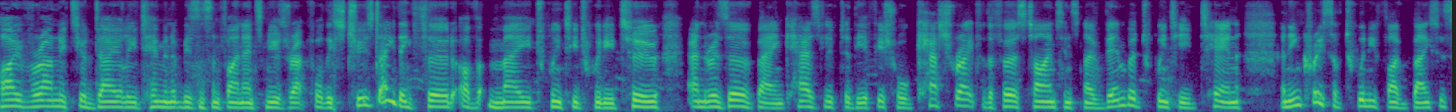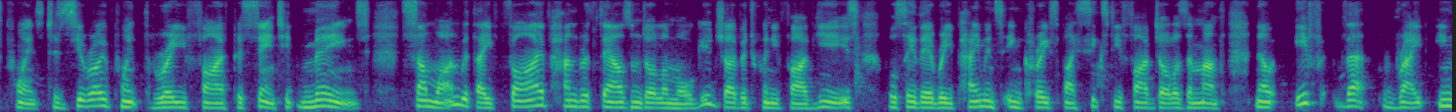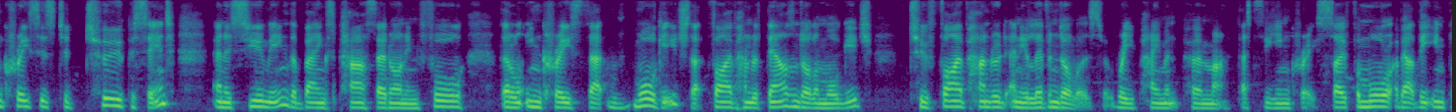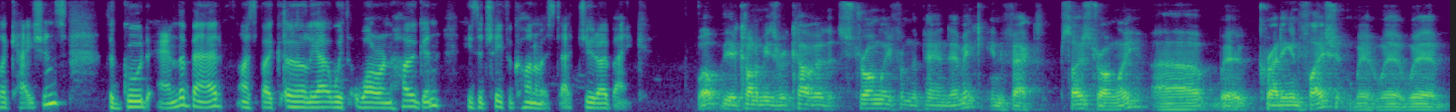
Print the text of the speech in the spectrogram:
Hi everyone, it's your daily 10 minute business and finance news wrap for this Tuesday, the 3rd of May 2022. And the Reserve Bank has lifted the official cash rate for the first time since November 2010, an increase of 25 basis points to 0.35%. It means someone with a $500,000 mortgage over 25 years will see their repayments increase by $65 a month. Now, if that rate increases to 2%, and assuming the banks pass that on in full, that'll increase that mortgage, that $500,000 mortgage, to $511 repayment per month. That's the increase. So, for more about the implications, the good and the bad, I spoke earlier with Warren Hogan. He's the chief economist at Judo Bank. Well, the economy's recovered strongly from the pandemic. In fact, so strongly, uh, we're creating inflation. We're, we're, we're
